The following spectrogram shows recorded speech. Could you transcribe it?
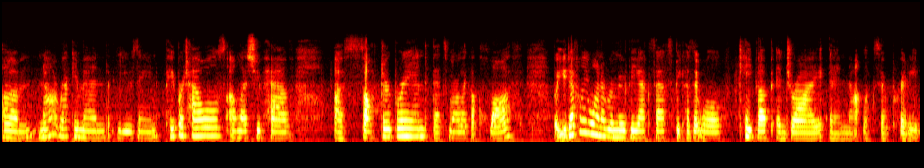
um, not recommend using paper towels unless you have a softer brand that's more like a cloth. But you definitely want to remove the excess because it will cake up and dry and not look so pretty.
